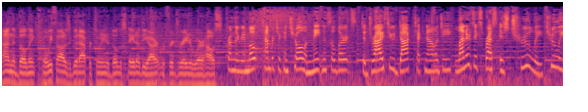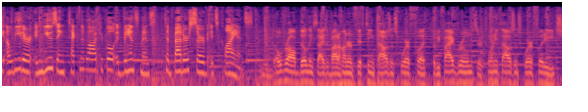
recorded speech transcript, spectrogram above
on the building. You know, we thought it was a good opportunity to build a state-of-the-art refrigerated warehouse. From the remote temperature control and maintenance alerts to drive-through dock technology, Leonard's Express is truly, truly a leader in using technological advancements to better serve its clients. The overall building size is about 115,000 square foot. There'll be five rooms. They're 20,000 square foot each.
